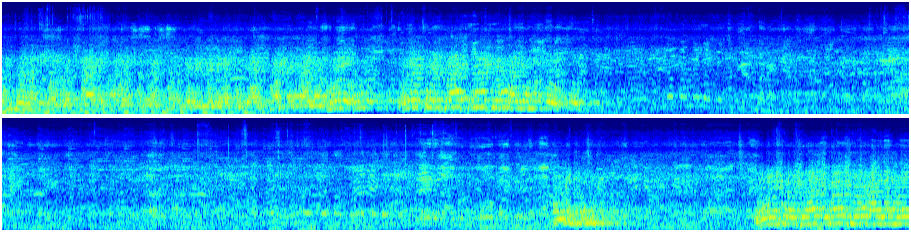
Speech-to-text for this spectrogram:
రెండు లక్షల రూపాయలు ప్రవేశం చేస్తడం జరిగింది యొక్క జాస్పాట్ విభాగంలో రేపు జాస్పాట్ విభాగంలో రేపు జాస్పాట్ విభాగంలో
